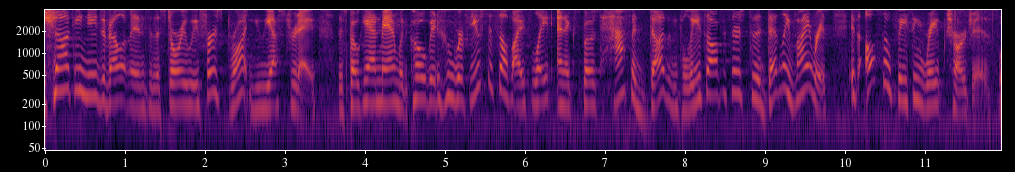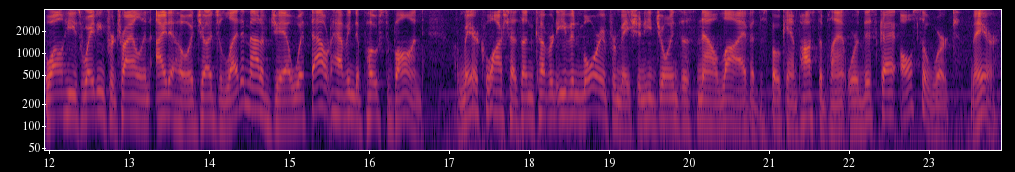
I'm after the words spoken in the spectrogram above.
Shocking new developments in the story we first brought you yesterday. The Spokane man with COVID who refused to self-isolate and exposed half a dozen police officers to the deadly virus is also facing rape charges. While he's waiting for trial in Idaho, a judge let him out of jail without having to post bond. Maher Kawash has uncovered even more information. He joins us now live at the Spokane pasta plant where this guy also worked. Mayor.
